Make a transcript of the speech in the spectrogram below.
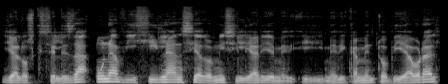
y a los que se les da una vigilancia domiciliaria y me- y medicamento vía oral.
